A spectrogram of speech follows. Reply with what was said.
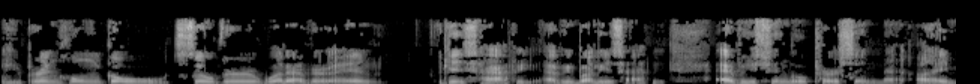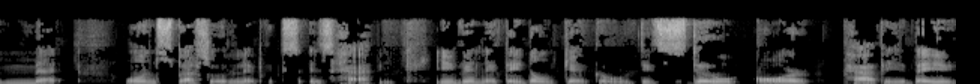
he bring home gold, silver, whatever, and is happy. Everybody is happy. Every single person that I met on Special Olympics is happy. Even if they don't get gold, they still are happy. They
